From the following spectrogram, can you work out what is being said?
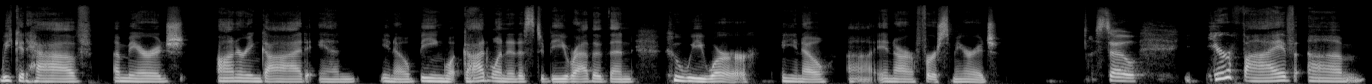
we could have a marriage honoring God and, you know, being what God wanted us to be rather than who we were, you know, uh, in our first marriage. So, year five, um,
